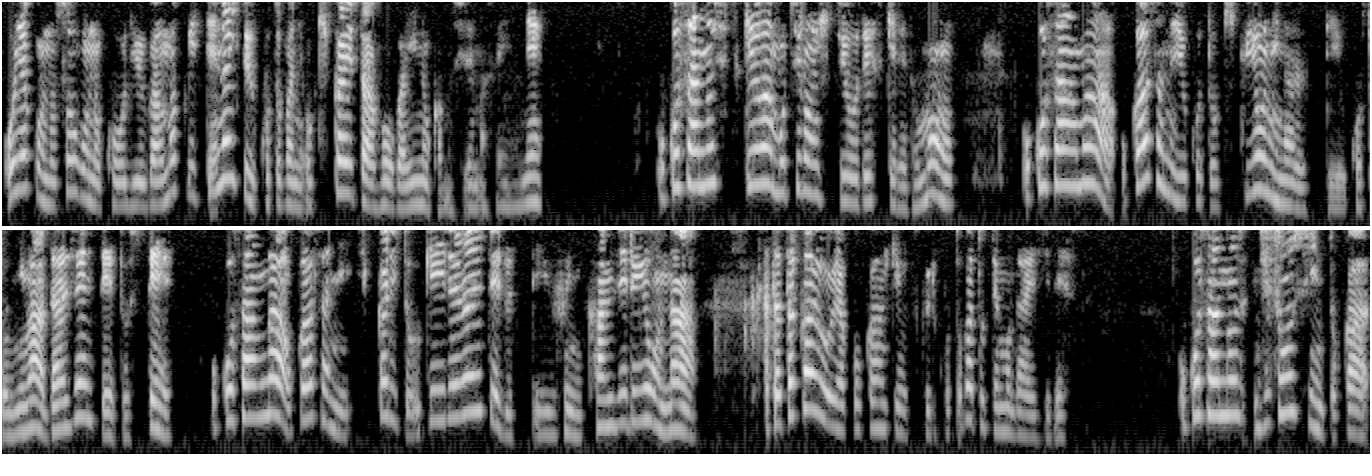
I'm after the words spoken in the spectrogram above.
親子の相互の交流がうまくいってないという言葉に置き換えた方がいいのかもしれませんよね。お子さんのしつけはもちろん必要ですけれども、お子さんはお母さんの言うことを聞くようになるっていうことには大前提として、お子さんがお母さんにしっかりと受け入れられてるっていうふうに感じるような温かい親子関係を作ることがとても大事です。お子さんの自尊心とか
